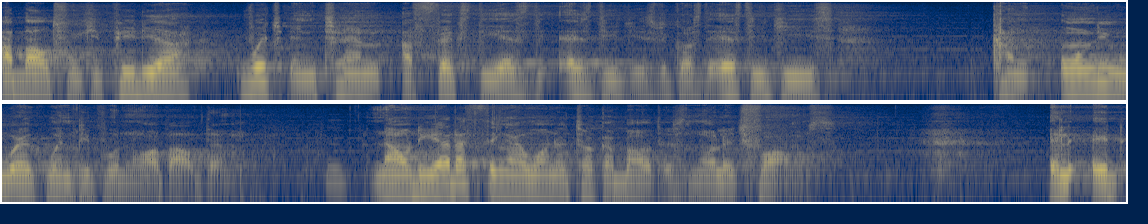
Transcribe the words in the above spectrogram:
about Wikipedia, which in turn affects the SDGs, because the SDGs can only work when people know about them. Mm-hmm. Now, the other thing I want to talk about is knowledge forms. It, it,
